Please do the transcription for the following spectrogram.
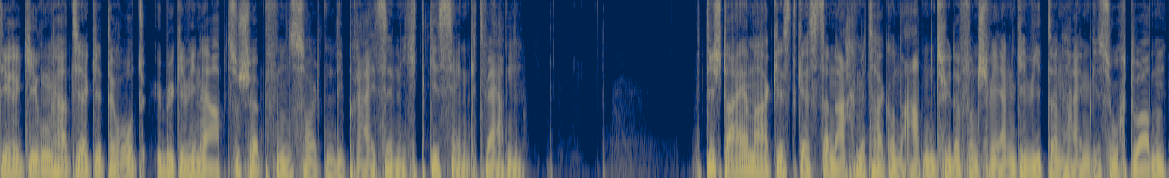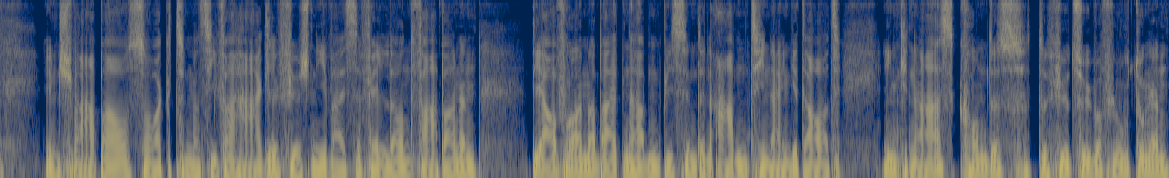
Die Regierung hat ja gedroht, Übergewinne abzuschöpfen, sollten die Preise nicht gesenkt werden. Die Steiermark ist gestern Nachmittag und Abend wieder von schweren Gewittern heimgesucht worden. In Schwabau sorgt massiver Hagel für schneeweiße Felder und Fahrbahnen. Die Aufräumarbeiten haben bis in den Abend hineingedauert. In Gnas kommt es dafür zu Überflutungen.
